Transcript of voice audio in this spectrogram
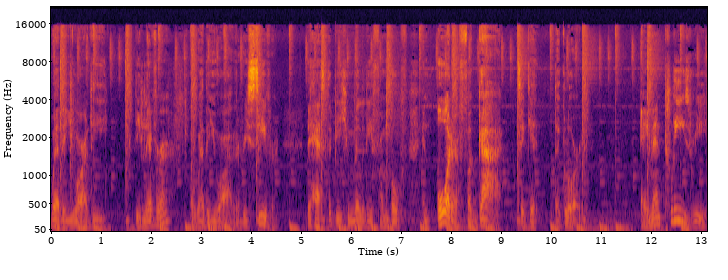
whether you are the deliverer or whether you are the receiver, there has to be humility from both in order for God to get the glory. Amen. Please read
